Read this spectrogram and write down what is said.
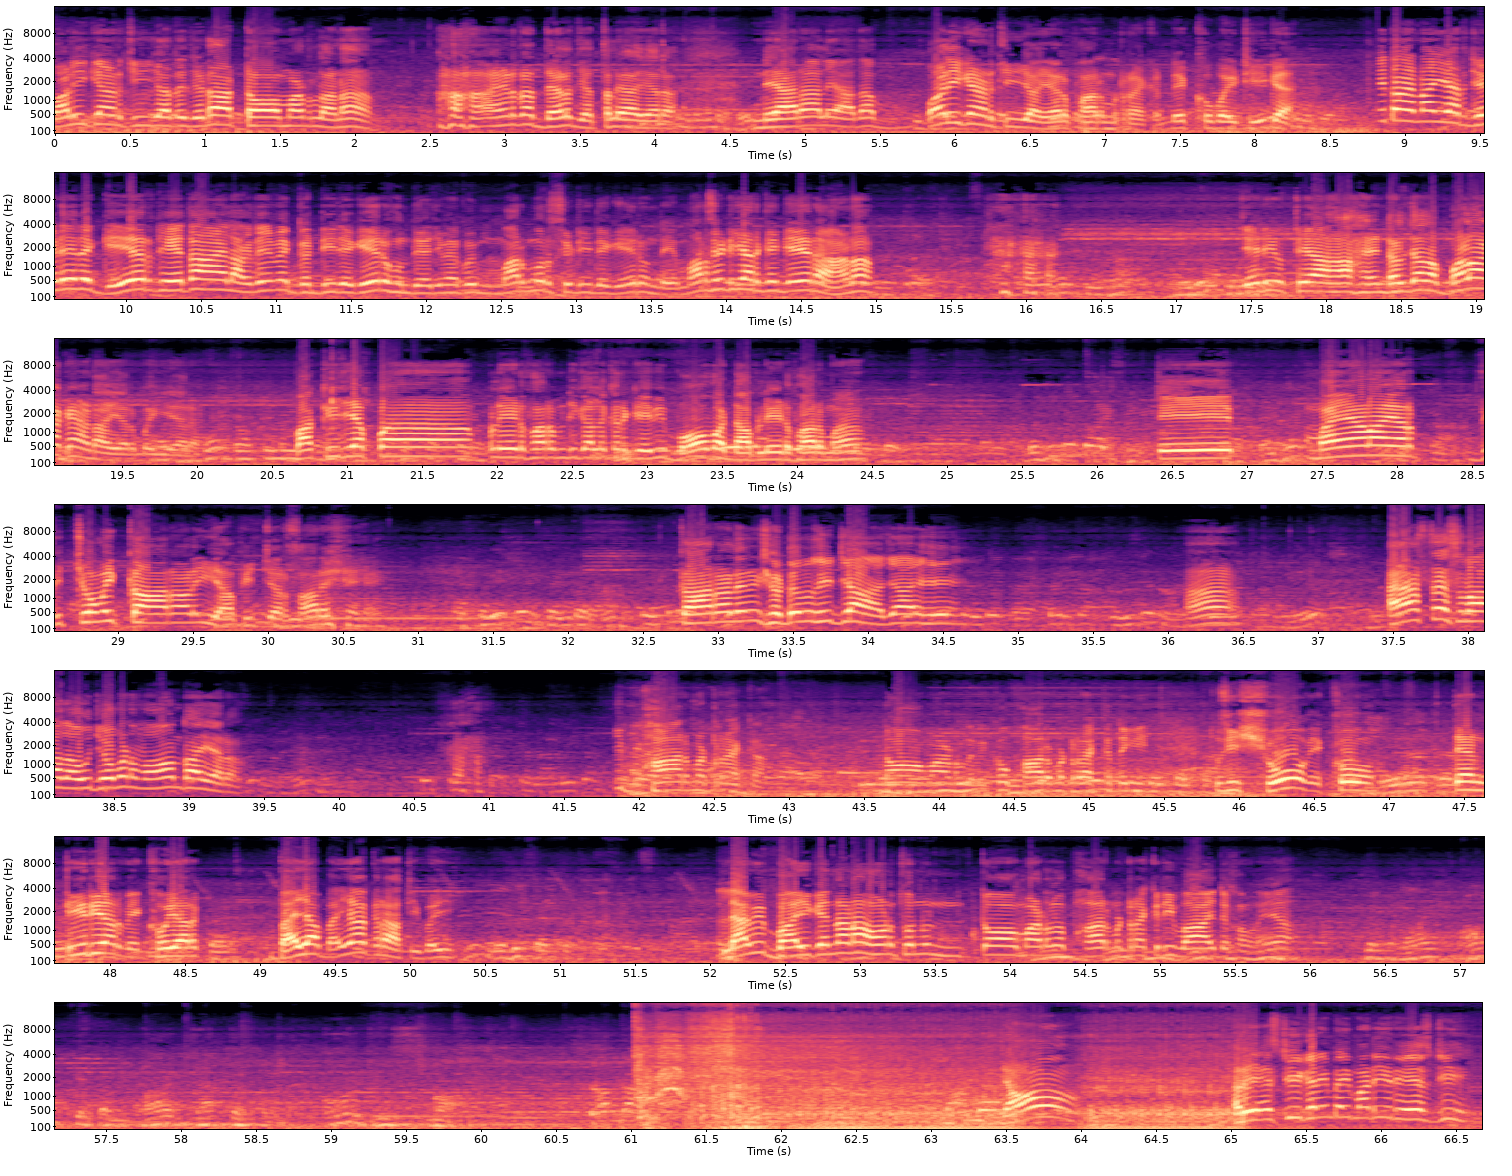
ਬਾਲੀ ਘੈਂਟ ਚੀਜ਼ ਆ ਤੇ ਜਿਹੜਾ ਟੌਪ ਮਾਡਲ ਆ ਨਾ ਇਹਨਾਂ ਦਾ ਦਿਲ ਜਿੱਤ ਲਿਆ ਯਾਰ। ਨਿਆਰਾ ਲਿਆ ਦਾ ਬਾਲੀ ਘੈਂਟ ਚੀਜ਼ ਆ ਯਾਰ ਫਾਰਮ ਟਰੈਕ ਦੇਖੋ ਬਾਈ, ਠੀਕ ਹੈ। ਇਹ ਤਾਂ ਨਾ ਯਾਰ ਜਿਹੜੇ ਇਹਦੇ ਗੇਅਰ ਜੇ ਤਾਂ ਐ ਲੱਗਦੇ ਜਿਵੇਂ ਗੱਡੀ ਦੇ ਗੇਅਰ ਹੁੰਦੇ ਆ, ਜਿਵੇਂ ਕੋਈ ਮਰਮਰ ਸਿਟੀ ਦੇ ਗੇਅਰ ਹੁੰਦੇ ਮਰਸਿਟੀ ਵਰਗੇ ਗੇਅਰ ਆ, ਹਨਾ? ਜਿਹੜੀ ਉੱਤੇ ਆਹ ਹੈਂਡਲ ਜ਼ਿਆਦਾ ਬੜਾ ਘੈਂਟ ਆ ਯਾਰ ਬਈ ਯਾਰ। ਬਾਕੀ ਜੇ ਆਪਾਂ ਪਲੇਟਫਾਰਮ ਦੀ ਗੱਲ ਕਰੀਏ ਵੀ ਬਹੁਤ ਵੱਡਾ ਪਲੇਟਫਾਰਮ ਆ। ਤੇ ਮੈਂ ਆਣਾ ਯਾਰ ਵਿੱਚੋਂ ਵੀ ਕਾਰ ਵਾਲੀ ਆ ਫੀਚਰ ਸਾਰੇ। ਕਾਰ ਵਾਲੇ ਨੂੰ ਛੱਡੋ ਤੁਸੀਂ ਜਹਾਜ਼ ਆ ਇਹ। ਹਾਂ। ਐਸ ਤੇ ਸਵਾਦ ਆਊ ਜੋ ਬਣਵਾ ਹੁੰਦਾ ਯਾਰ। ਇਹ ਫਾਰਮ ਟਰੈਕ ਆ। ਨੌ ਮਾਡਲ ਵੇਖੋ, ਫਾਰਮ ਟਰੈਕ ਦੀ ਤੁਸੀਂ ਸ਼ੋਅ ਵੇਖੋ ਤੇ ਇੰਟੀਰੀਅਰ ਵੇਖੋ ਯਾਰ, ਬਹਿ ਜਾ ਬਹਿ ਜਾ ਕਰਾਤੀ ਬਾਈ। ਲੈ ਵੀ ਬਾਈ ਕਹਿੰਦਾ ਨਾ, ਹੁਣ ਤੁਹਾਨੂੰ ਟੌਪ ਮਾਡਲ ਫਾਰਮ ਟਰੈਕ ਦੀ ਆਵਾਜ਼ ਦਿਖਾਉਣੇ ਆ। ਕਿਉਂ ਰੇਸ ਜੀ ਕਰੀ ਬਾਈ, ਮਾੜੀ ਰੇਸ ਜੀ।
